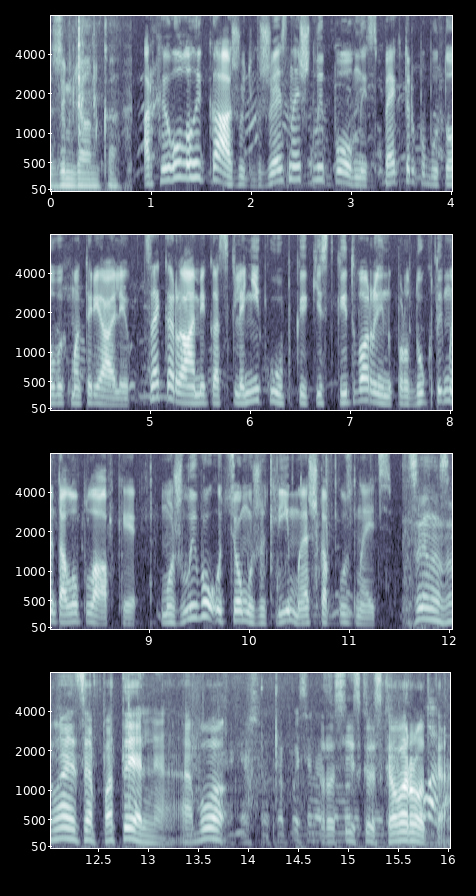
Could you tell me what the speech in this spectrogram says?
землянка. Археологи кажуть, вже знайшли повний спектр побутових матеріалів. Це кераміка, скляні кубки, кістки тварин, продукти металоплавки. Можливо, у цьому житлі мешкав кузнець. Це називається пательня або російською сковородка.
